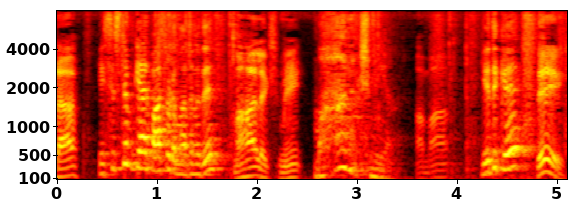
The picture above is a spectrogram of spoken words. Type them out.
என்னடா? என் சிஸ்டம் யார் பாஸ்வேர்டை மாத்தினது? மகாலட்சுமி. மகாலட்சுமியா? ஆமா. எதுக்கு? டேய்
